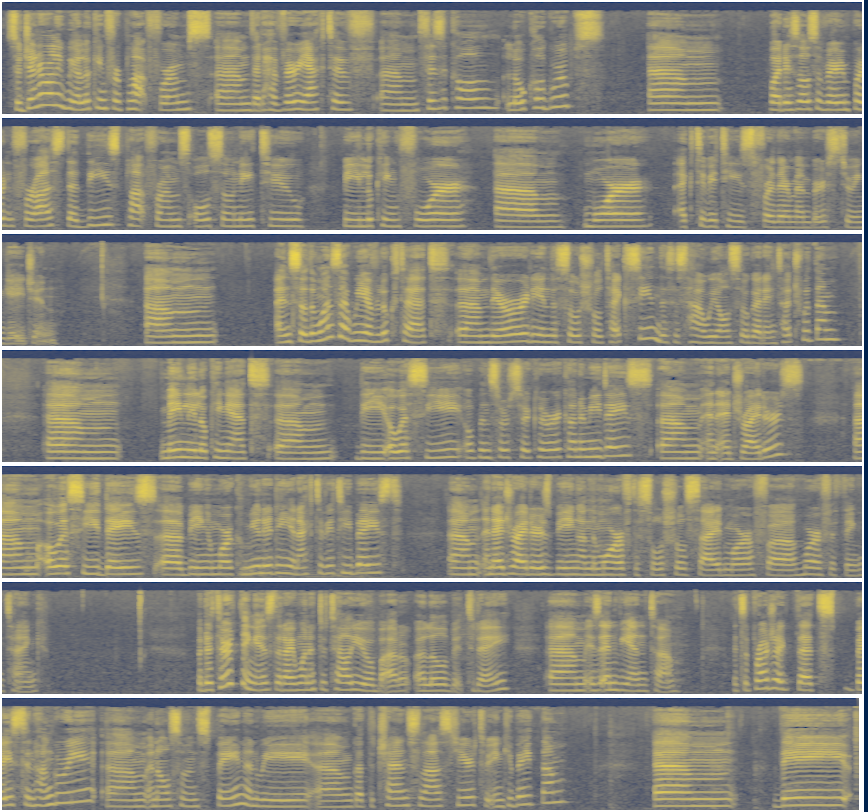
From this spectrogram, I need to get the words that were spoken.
So generally, we are looking for platforms um, that have very active um, physical, local groups. Um, but it's also very important for us that these platforms also need to be looking for um, more activities for their members to engage in. Um, and so the ones that we have looked at, um, they're already in the social tech scene. This is how we also got in touch with them mainly looking at um, the OSCE Open Source Circular Economy Days um, and Edgeryders. Um, OSCE Days uh, being a more community and activity based, um, and Edgeryders being on the more of the social side, more of a, more of a think tank. But the third thing is that I wanted to tell you about a little bit today um, is Envienta. It's a project that's based in Hungary um, and also in Spain, and we um, got the chance last year to incubate them. Um, they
